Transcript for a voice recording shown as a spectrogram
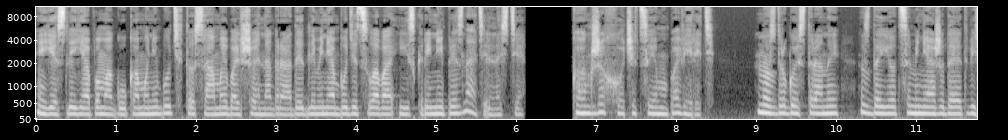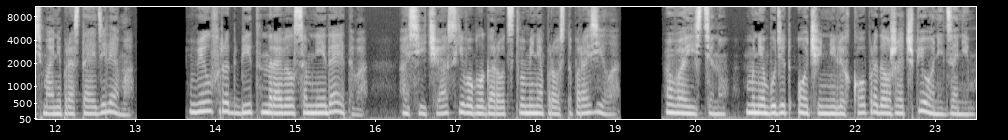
Если я помогу кому-нибудь, то самой большой наградой для меня будет слова искренней признательности». Как же хочется ему поверить. Но, с другой стороны, сдается, меня ожидает весьма непростая дилемма. Вилфред Бит нравился мне и до этого, а сейчас его благородство меня просто поразило. Воистину, мне будет очень нелегко продолжать шпионить за ним.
